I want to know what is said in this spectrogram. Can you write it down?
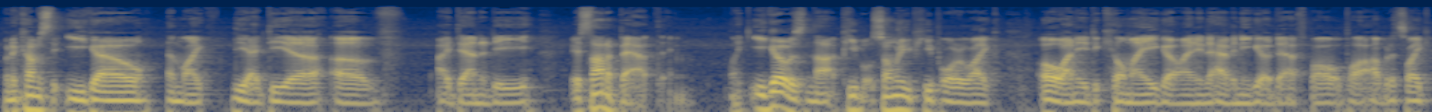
when it comes to ego and like the idea of identity, it's not a bad thing. Like ego is not people. So many people are like, "Oh, I need to kill my ego. I need to have an ego death." Blah blah blah. But it's like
